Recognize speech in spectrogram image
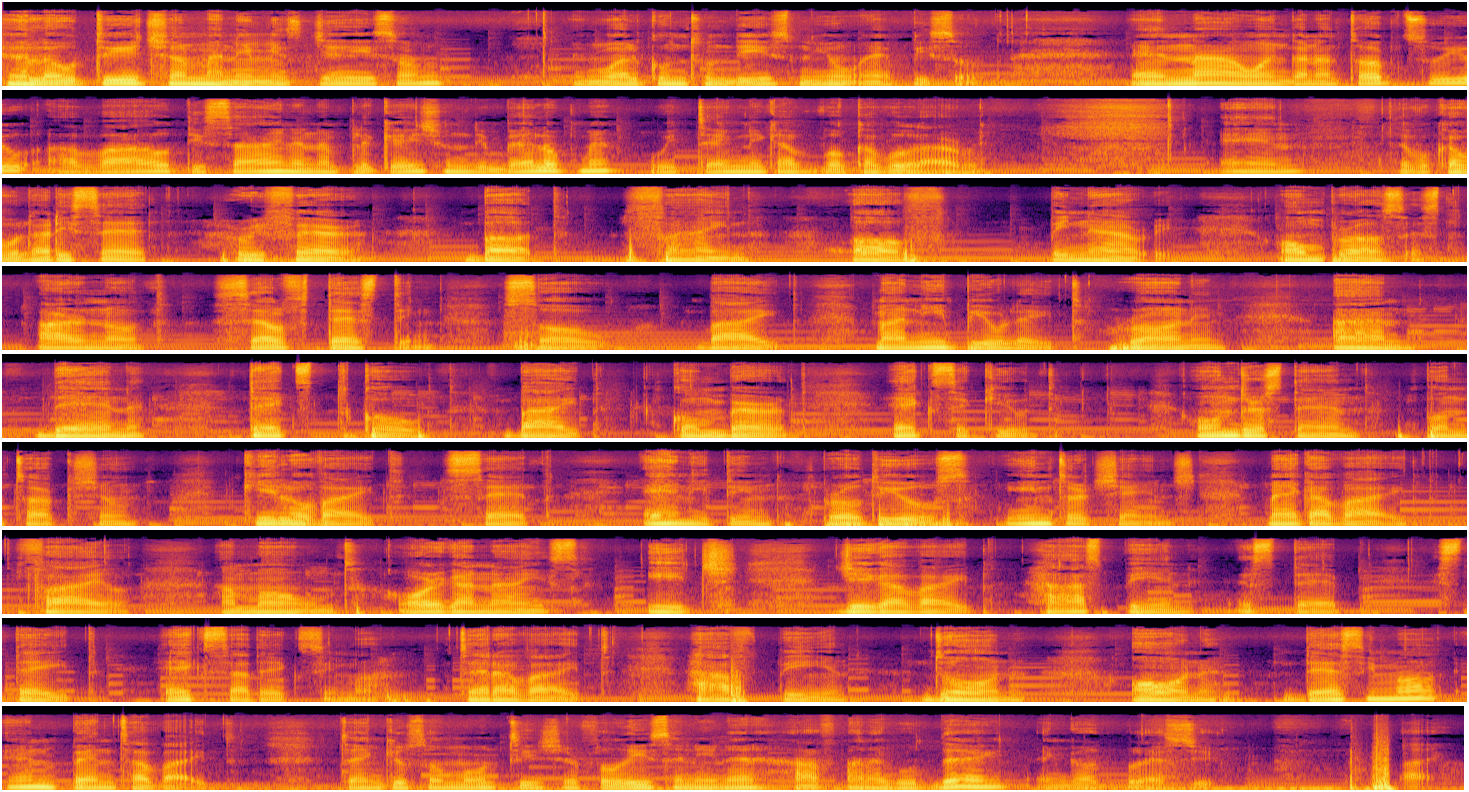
Hello, teacher. My name is Jason, and welcome to this new episode. And now I'm gonna talk to you about design and application development with technical vocabulary. And the vocabulary said refer, but, find, of, binary, unprocessed, are not, self testing, so, bite, manipulate, running, and then text code, byte, convert, execute, understand, punction, kilobyte, set, anything, produce, interchange, megabyte, file, amount, organize, each, gigabyte, has been, step, state, hexadecimal, terabyte, have been, done, on, decimal, and petabyte. Thank you so much, teacher, for listening and have a good day and God bless you. Bye.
